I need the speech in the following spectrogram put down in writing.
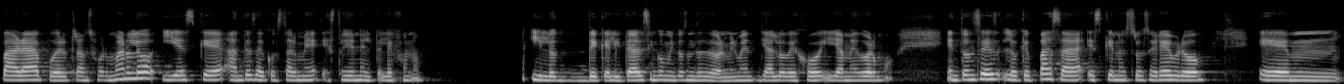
para poder transformarlo y es que antes de acostarme estoy en el teléfono y lo de que literal cinco minutos antes de dormirme ya lo dejo y ya me duermo. Entonces lo que pasa es que nuestro cerebro, em,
